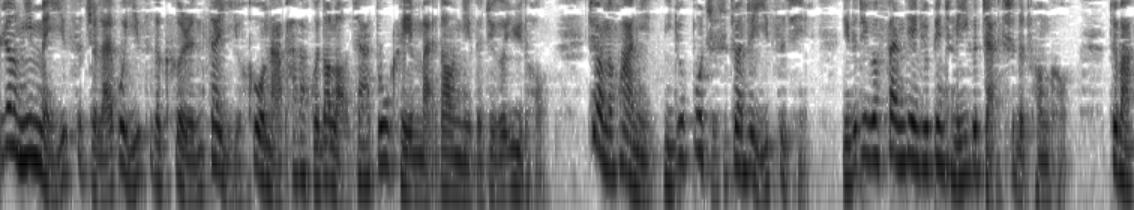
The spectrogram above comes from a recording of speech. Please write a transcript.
让你每一次只来过一次的客人，在以后哪怕他回到老家，都可以买到你的这个芋头。这样的话，你你就不只是赚这一次钱，你的这个饭店就变成了一个展示的窗口，对吧？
